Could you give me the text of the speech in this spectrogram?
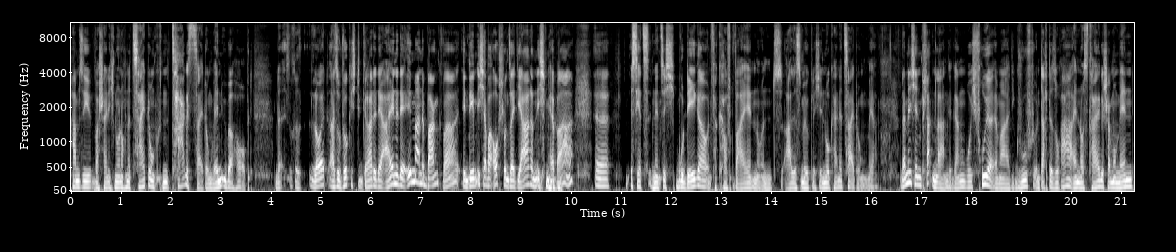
haben sie wahrscheinlich nur noch eine Zeitung, eine Tageszeitung, wenn überhaupt. Leute, also wirklich gerade der eine, der immer eine Bank war, in dem ich aber auch schon seit Jahren nicht mehr war, äh, ist jetzt, nennt sich Bodega und verkauft Wein und alles Mögliche, nur keine Zeitungen mehr. Und dann bin ich in einen Plattenladen gegangen, wo ich früher immer die Groove und dachte so, ah, ein nostalgischer Moment.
